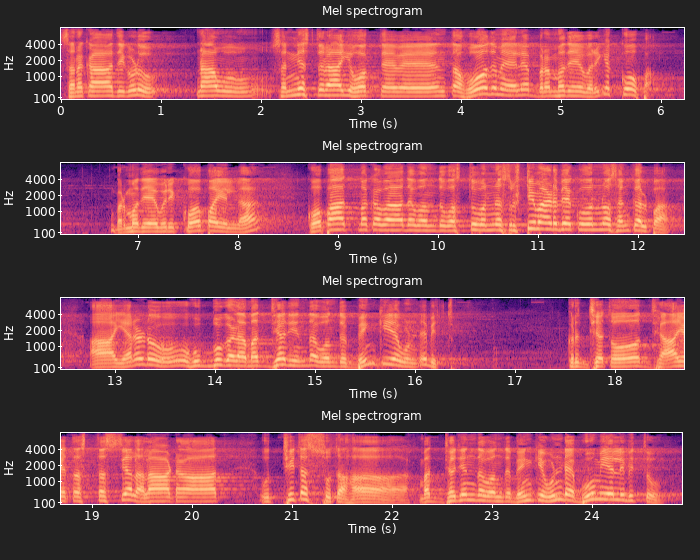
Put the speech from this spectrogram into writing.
ಸನಕಾದಿಗಳು ನಾವು ಸನ್ಯಸ್ತರಾಗಿ ಹೋಗ್ತೇವೆ ಅಂತ ಹೋದ ಮೇಲೆ ಬ್ರಹ್ಮದೇವರಿಗೆ ಕೋಪ. ಬ್ರಹ್ಮದೇವರಿಗೆ ಕೋಪ ಇಲ್ಲ. ಕೋಪಾತ್ಮಕವಾದ ಒಂದು ವಸ್ತುವನ್ನು ಸೃಷ್ಟಿ ಮಾಡಬೇಕು ಅನ್ನೋ ಸಂಕಲ್ಪ. ಆ ಎರಡು ಹುಬ್ಬುಗಳ ಮಧ್ಯದಿಂದ ಒಂದು ಬೆಂಕಿಯ ಉಂಡೆ ಬಿತ್ತು. ಕೃಧ್ಯತೋ ಧ್ಯಾಯತಸ್ತಸ್ಯ ಲಲಾಟಾತ್ ಉತ್ಥಿತ ಸುತಃ ಮಧ್ಯದಿಂದ ಒಂದು ಬೆಂಕಿ ಉಂಡೆ ಭೂಮಿಯಲ್ಲಿ ಬಿತ್ತು.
